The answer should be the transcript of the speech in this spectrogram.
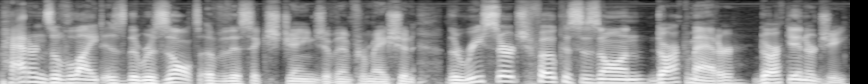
Patterns of light is the result of this exchange of information. The research focuses on dark matter, dark energy,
